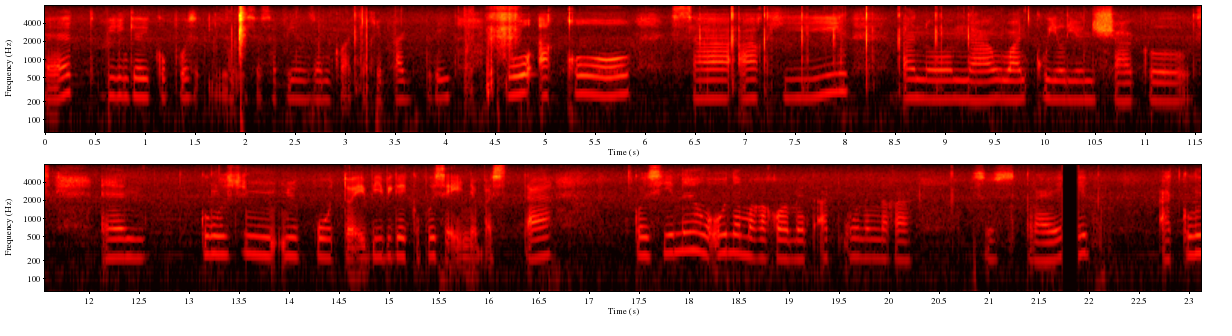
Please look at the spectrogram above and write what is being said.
pet, binigay ko po sa yung isa sa pinsan ko at nakipag-trade po ako sa aking ano ng 1 quillion shackles. And kung gusto niyo po to, ibibigay ko po sa inyo basta kung sino yung unang makakomment at unang naka-subscribe at kung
